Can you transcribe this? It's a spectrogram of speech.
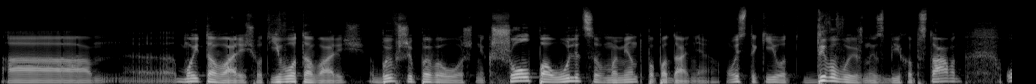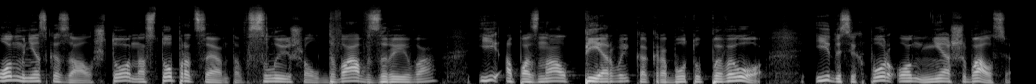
а, э, мой товарищ, вот его товарищ, бывший ПВОшник, шел по улице в момент попадания. Ось такий от дивовижний збіг обставин. Он мне сказал, что на 100% слышал два взрыва и опознал первый как работу ПВО. І до сих пор он не ошибався.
